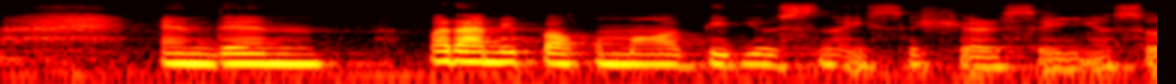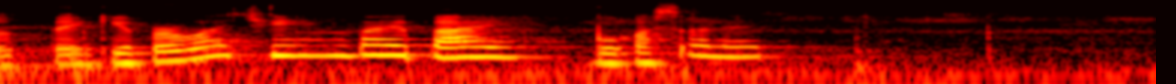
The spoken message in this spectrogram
And then, marami pa akong mga videos na isa-share sa inyo. So, thank you for watching. Bye-bye. Bukas ulit.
